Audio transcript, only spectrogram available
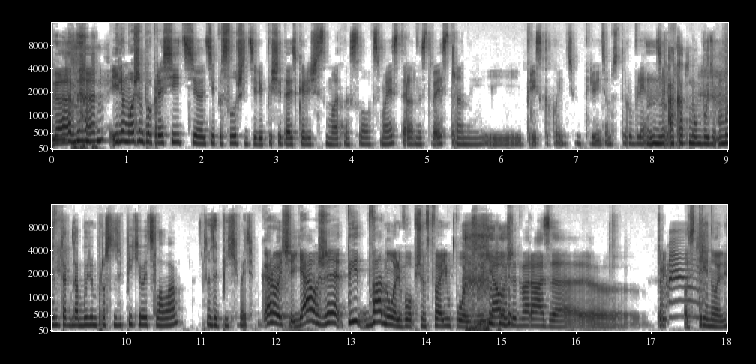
Да, да. Или можем попросить, э, типа, слушателей посчитать количество матных слов с моей стороны, с твоей стороны, и приз какой-нибудь переведем 100 рублей. А как мы будем? Мы тогда будем просто запихивать слова? Запихивать. Короче, я уже... Ты 2-0, в общем, в твою пользу. Я уже два раза э, проебалась. 3-0.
